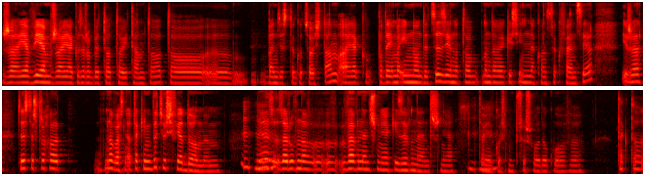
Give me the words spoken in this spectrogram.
że ja wiem, że jak zrobię to, to i tamto, to y, będzie z tego coś tam, a jak podejmę inną decyzję, no to będą jakieś inne konsekwencje i że to jest też trochę, no właśnie, o takim byciu świadomym, Mhm. nie? Zarówno wewnętrznie, jak i zewnętrznie. To Mhm. jakoś mi przyszło do głowy. Tak to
